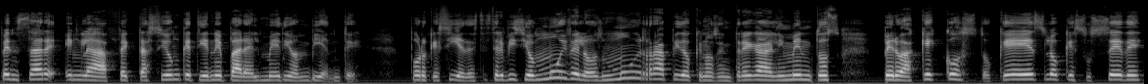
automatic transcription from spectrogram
pensar en la afectación que tiene para el medio ambiente. Porque sí, es este servicio muy veloz, muy rápido que nos entrega alimentos, pero ¿a qué costo? ¿Qué es lo que sucede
